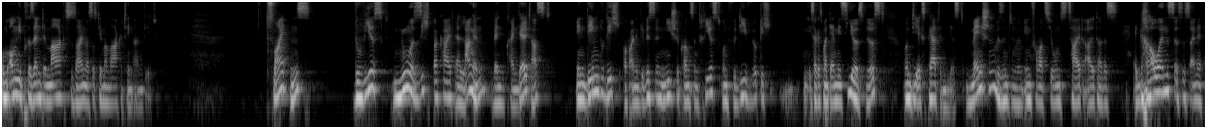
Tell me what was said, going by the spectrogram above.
um omnipräsent im Markt zu sein, was das Thema Marketing angeht. Zweitens, du wirst nur Sichtbarkeit erlangen, wenn du kein Geld hast, indem du dich auf eine gewisse Nische konzentrierst und für die wirklich, ich sage jetzt mal, der Messias wirst und die Expertin wirst. Menschen, wir sind in einem Informationszeitalter des Grauens, es ist eine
